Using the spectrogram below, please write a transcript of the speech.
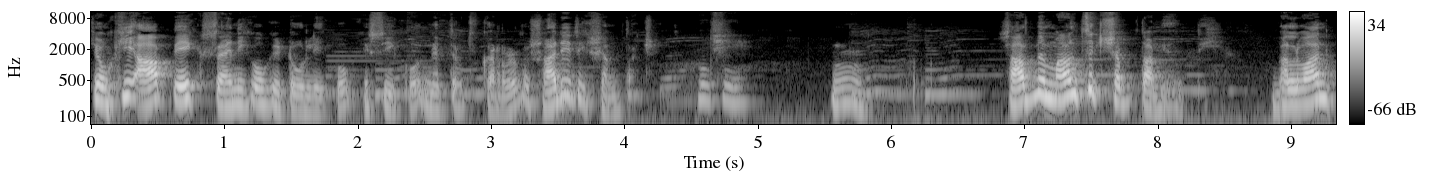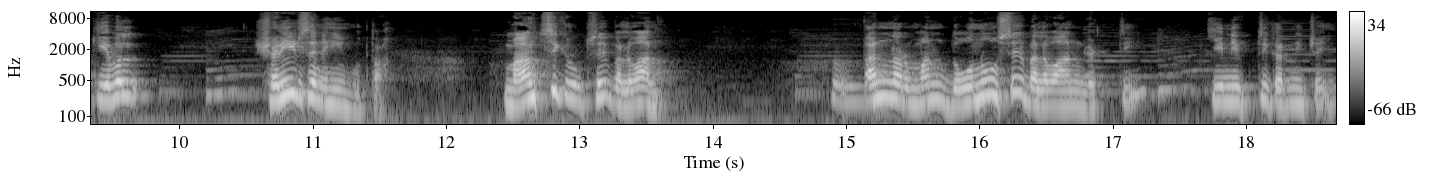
क्योंकि आप एक सैनिकों की टोली को किसी को नेतृत्व कर रहे हो तो शारीरिक क्षमता चाहिए। जी। हम्म। साथ में मानसिक क्षमता भी होती है। बलवान केवल शरीर से नहीं होता मानसिक रूप से बलवान। हो तन और मन दोनों से बलवान व्यक्ति की नियुक्ति करनी चाहिए।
